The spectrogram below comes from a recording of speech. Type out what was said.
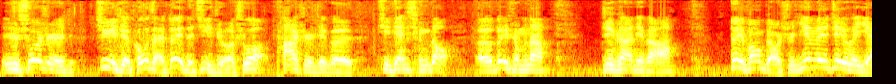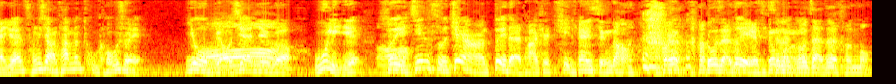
呃说是据这狗仔队的记者说，他是这个替天行道。呃，为什么呢？你看，你看啊，对方表示，因为这位演员曾向他们吐口水，又表现这个无理，哦所以今次这样对待他是替天行道。狗仔队也挺猛的这个狗仔队很猛。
